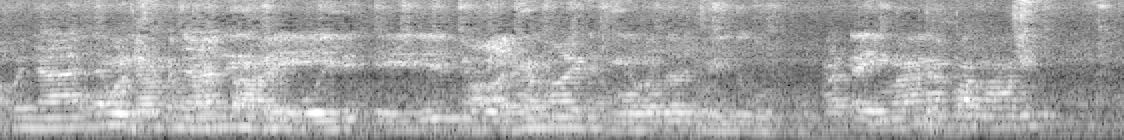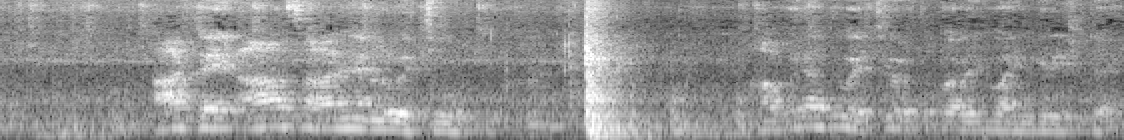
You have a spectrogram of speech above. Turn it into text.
അപ്പൊ ഞാൻ ഞാൻ ആദ്യമായിട്ട് തീവ്രത ചെയ്ത് കൊടുത്തു. ആ ടൈ ആ സാധനം ഞങ്ങൾ വെച്ച് കൊടുത്തു. അവരത് വെച്ച് കൊടുത്തപ്പോൾ അവർക്ക് ഭയങ്കര ഇഷ്ടമായി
